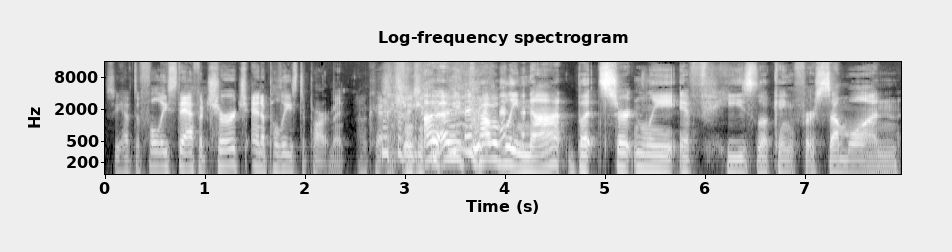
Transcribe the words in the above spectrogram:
So you have to fully staff a church and a police department. Okay. I, I mean, probably not, but certainly if he's looking for someone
